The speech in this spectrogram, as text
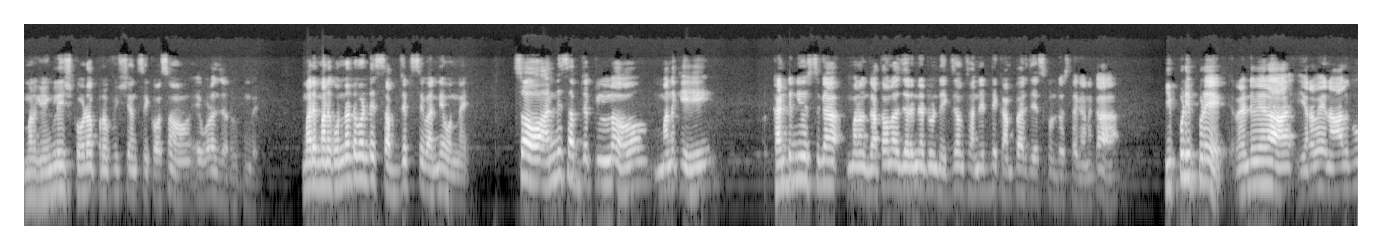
మనకి ఇంగ్లీష్ కూడా ప్రొఫిషియన్సీ కోసం ఇవ్వడం జరుగుతుంది. మరి మనకు ఉన్నటువంటి సబ్జెక్ట్స్ ఇవన్నీ ఉన్నాయి. సో అన్ని సబ్జెక్టులలో మనకి కంటిన్యూస్గా మనం గతంలో జరిగినటువంటి ఎగ్జామ్స్ అన్నింటినీ కంపేర్ చేసుకుంటూ వస్తే కనుక ఇప్పుడిప్పుడే రెండు వేల ఇరవై నాలుగు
